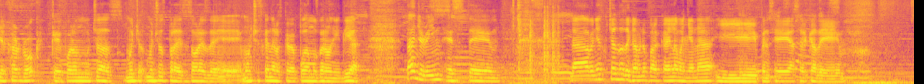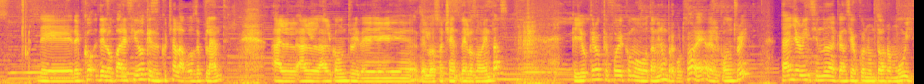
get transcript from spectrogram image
y el hard rock, que fueron muchas, muchos, muchos predecesores de muchos géneros que podemos ver hoy en día. Tangerine, este. La venía escuchando de camino para acá en la mañana y pensé acerca de. De, de, de lo parecido que se escucha la voz de Plant al, al, country de, de los 80, de los 90s que yo creo que fue como también un precursor ¿eh? del country. Tangerine siendo una canción con un tono muy,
